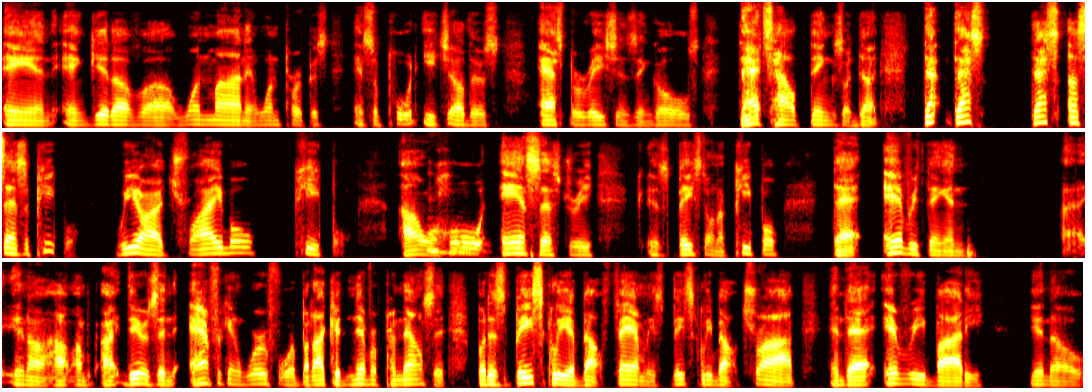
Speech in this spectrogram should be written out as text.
and and get of uh, one mind and one purpose and support each other's aspirations and goals. That's how things are done. That that's that's us as a people. We are a tribal people. Our mm-hmm. whole ancestry is based on a people that everything and uh, you know I, I, there's an african word for it but i could never pronounce it. But it's basically about family. It's basically about tribe and that everybody you know,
